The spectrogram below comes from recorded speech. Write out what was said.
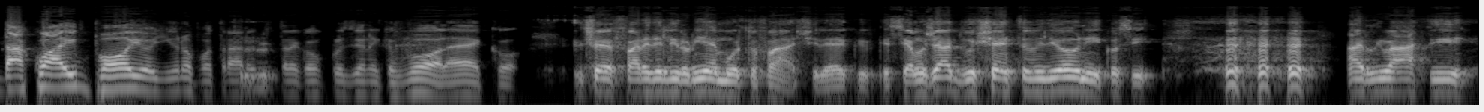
da qua in poi ognuno potrà trarre tutte le conclusioni che vuole. Ecco. Cioè, fare dell'ironia è molto facile, eh, siamo già a 200 milioni così arrivati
